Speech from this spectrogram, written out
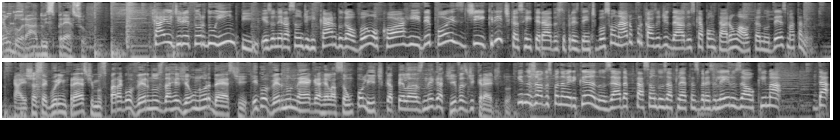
Eldorado Expresso. Cai o diretor do INPE. Exoneração de Ricardo Galvão ocorre depois de críticas reiteradas do presidente Bolsonaro por causa de dados que apontaram alta no desmatamento. Caixa segura empréstimos para governos da região Nordeste e governo nega relação política pelas negativas de crédito. E nos Jogos Pan-Americanos, a adaptação dos atletas brasileiros ao clima da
